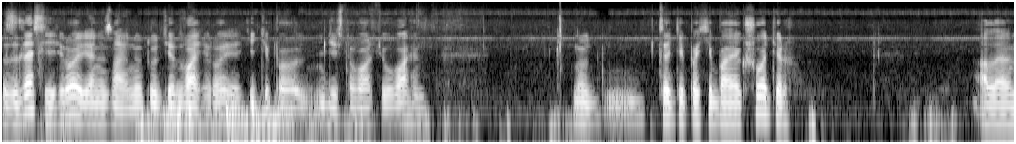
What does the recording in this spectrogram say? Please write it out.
За 10 героїв я не знаю. Ну тут є два герої, які типу, дійсно варті уваги. Ну, це типу хіба як шотір. Але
